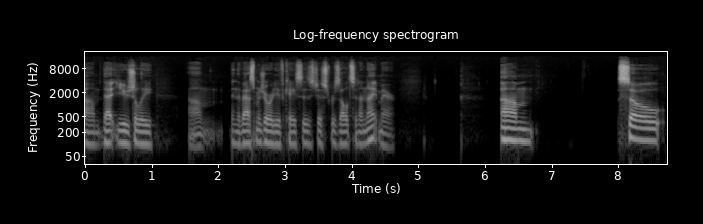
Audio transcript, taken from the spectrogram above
um, that usually um, in the vast majority of cases just results in a nightmare. Um, so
